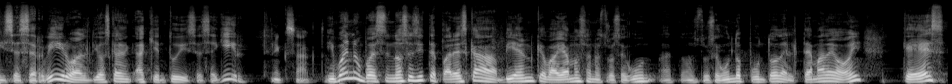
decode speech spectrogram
dices servir o al Dios que- a quien tú dices seguir. Exacto. Y bueno, pues no sé si te parezca bien que vayamos a nuestro, segun- a nuestro segundo punto del tema de hoy, que es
